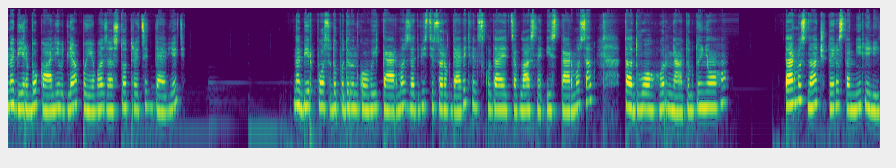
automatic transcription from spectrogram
Набір бокалів для пива за 139. Набір посуду подарунковий термос за 249. Він складається, власне, із термоса та двох горняток до нього. Термос на 400 мл.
